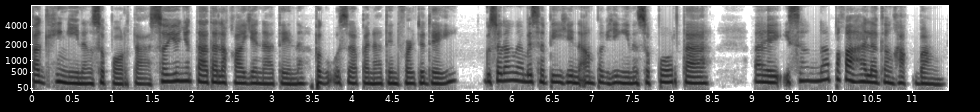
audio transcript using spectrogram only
paghingi ng suporta. So, yun yung tatalakayan natin, pag-uusapan natin for today. Gusto lang namin sabihin na ang paghingi ng suporta ay isang napakahalagang hakbang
